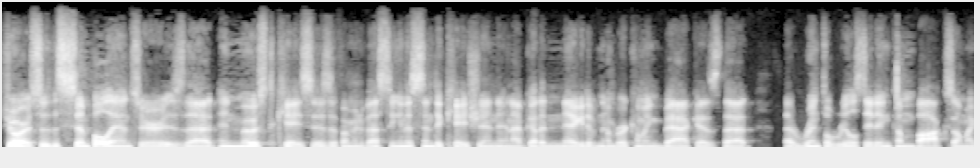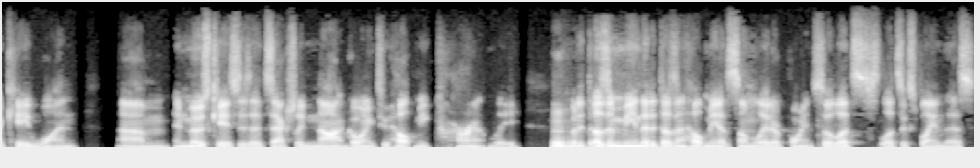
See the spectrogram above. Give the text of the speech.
Sure. So the simple answer is that in most cases, if I'm investing in a syndication and I've got a negative number coming back as that that rental real estate income box on my K1, um, in most cases, it's actually not going to help me currently. Mm-hmm. But it doesn't mean that it doesn't help me at some later point. So let's let's explain this.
